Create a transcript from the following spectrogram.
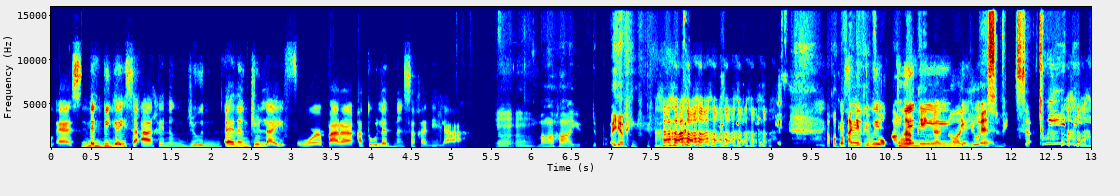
US, nagbigay sa atin ng June eh, ng July 4 para katulad ng sa kanila. Mm, mga hayop, 'di ba? Ay, Ako baka Kasi i-revoke twi- ang twinning, aking ano, ganyan. US visa. Twinning!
